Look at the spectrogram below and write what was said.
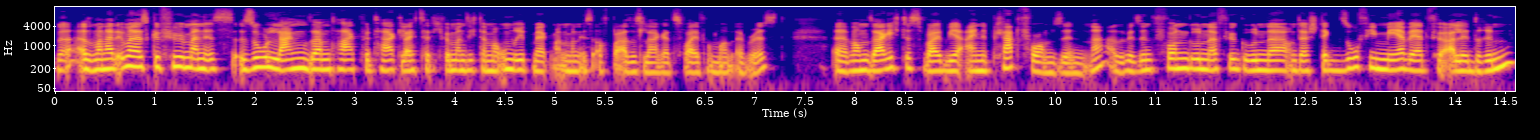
Ne? Also man hat immer das Gefühl, man ist so langsam Tag für Tag. Gleichzeitig, wenn man sich da mal umdreht, merkt man, man ist auf Basislager 2 von Mount Everest. Äh, warum sage ich das? Weil wir eine Plattform sind. Ne? Also wir sind von Gründer für Gründer und da steckt so viel Mehrwert für alle drin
